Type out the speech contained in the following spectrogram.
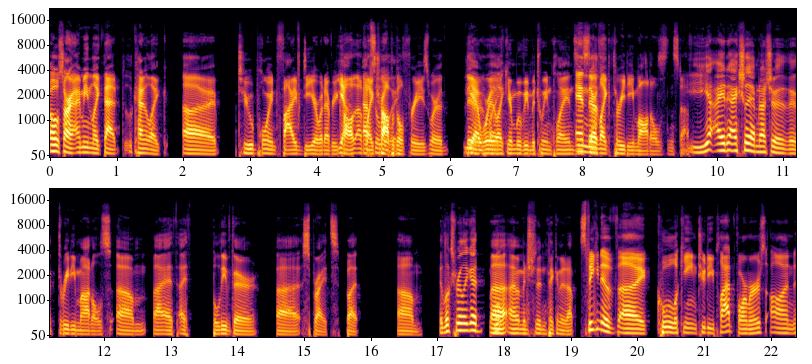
Oh, sorry. I mean like that kind of like uh 2.5D or whatever you Yeah, call it of like tropical freeze where yeah they're, where like, you're moving between planes and they're stuff. like 3D models and stuff. Yeah, I actually I'm not sure they're 3D models. Um, I I believe they're uh sprites, but um, it looks really good. Uh, I'm interested in picking it up. Speaking of uh, cool looking 2D platformers, on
